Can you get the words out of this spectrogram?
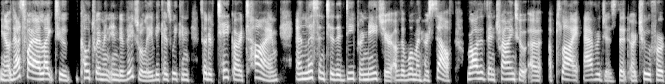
you know that's why i like to coach women individually because we can sort of take our time and listen to the deeper nature of the woman herself rather than trying to uh, apply averages that are true for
